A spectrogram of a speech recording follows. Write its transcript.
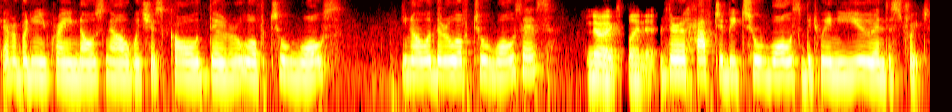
everybody in Ukraine knows now, which is called the rule of two walls. You know what the rule of two walls is? No, explain it. There have to be two walls between you and the street,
